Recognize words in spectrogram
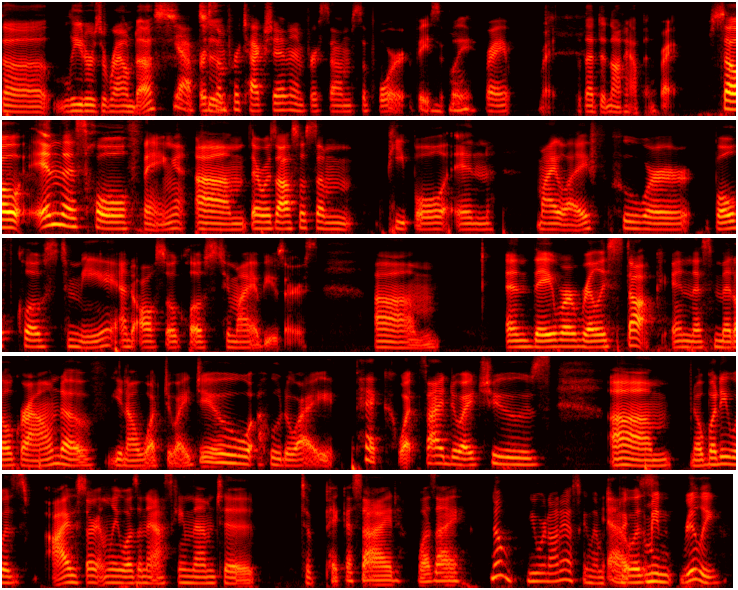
the leaders around us. yeah, for to- some protection and for some support, basically, right? right, but that did not happen. So in this whole thing, um, there was also some people in my life who were both close to me and also close to my abusers. Um, and they were really stuck in this middle ground of, you know, what do I do? Who do I pick? What side do I choose? Um, nobody was I certainly wasn't asking them to to pick a side, was I? No, you were not asking them to. Yeah, it pick, was- I mean, really.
